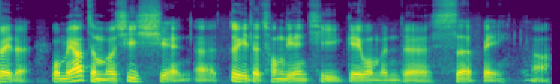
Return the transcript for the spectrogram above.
对的，我们要怎么去选呃对的充电器给我们的设备啊？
